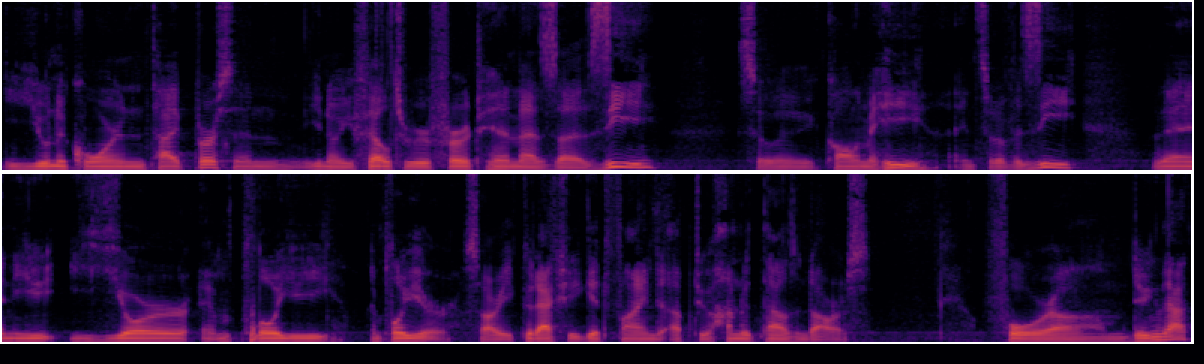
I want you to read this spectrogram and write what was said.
unicorn type person you know you fail to refer to him as a z so you call him a he instead of a z, then you your employee employer sorry could actually get fined up to hundred thousand dollars. for um, doing that.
